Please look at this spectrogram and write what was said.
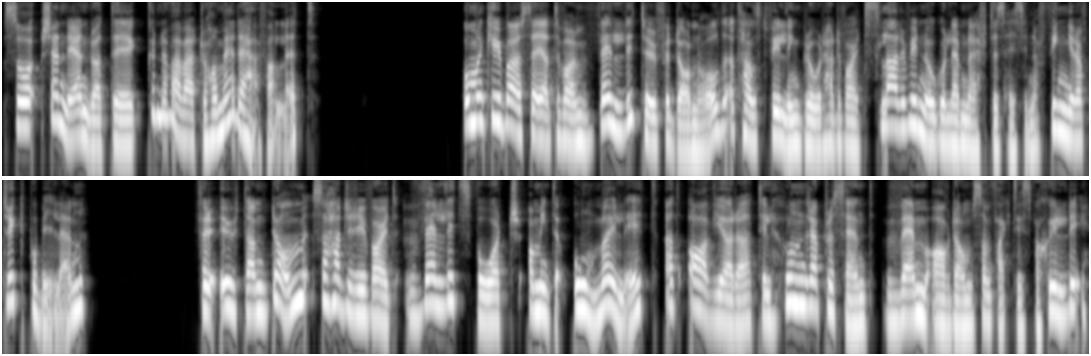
så kände jag ändå att det kunde vara värt att ha med det här fallet. Och man kan ju bara säga att det var en väldigt tur för Donald att hans tvillingbror hade varit slarvig nog att lämna efter sig sina fingeravtryck på bilen. För utan dem så hade det varit väldigt svårt, om inte omöjligt, att avgöra till 100% vem av dem som faktiskt var skyldig.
